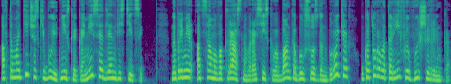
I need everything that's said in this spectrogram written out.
автоматически будет низкая комиссия для инвестиций. Например, от самого красного российского банка был создан брокер, у которого тарифы выше рынка.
